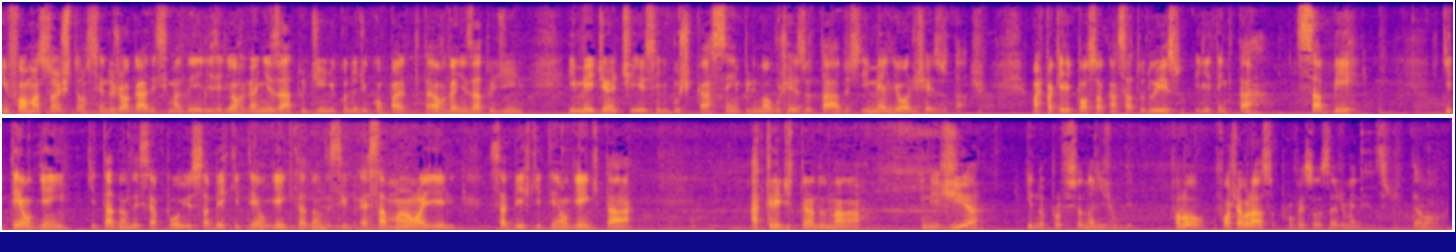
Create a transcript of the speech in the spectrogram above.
informações que estão sendo jogadas em cima deles, ele organizar tudinho, quando eu digo compactar, organizar tudinho, e mediante isso ele buscar sempre novos resultados e melhores resultados. Mas para que ele possa alcançar tudo isso, ele tem que estar tá, saber que tem alguém que está dando esse apoio, saber que tem alguém que está dando esse, essa mão a ele, saber que tem alguém que está acreditando na energia e no profissionalismo dele. Falou? Um forte abraço, professor Sérgio Menezes. Até logo.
